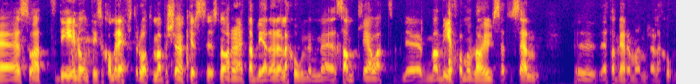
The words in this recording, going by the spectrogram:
eh, så att det är någonting som kommer efteråt och man försöker snarare etablera relationen med samtliga och att eh, man vet vad man vill ha i huset och sen eh, etablerar man relation?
